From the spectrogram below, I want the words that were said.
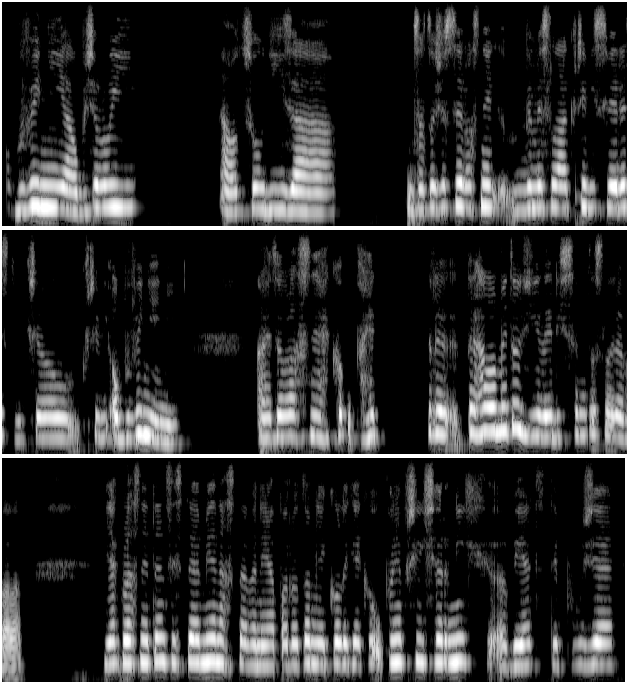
obviní a obžalují a odsoudí za, za to, že si vlastně vymyslela křivý svědectví, křivou, křivý obvinění. A je to vlastně jako úplně, trhalo mi to žíly, když jsem to sledovala. Jak vlastně ten systém je nastavený a padlo tam několik jako úplně příšerných věd, typu, že Eh,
